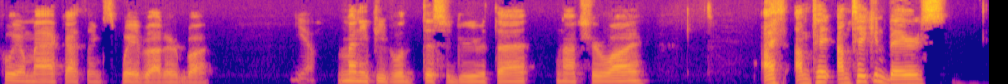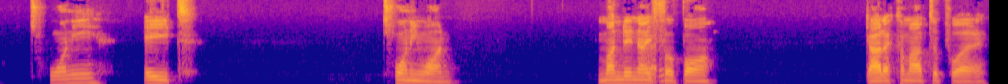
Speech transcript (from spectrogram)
Khalil Mack, I think, is way better, but Yeah, many people disagree with that. Not sure why. I I'm ta- I'm taking Bears 28 21. Monday night Okay. football. Got to come out to play.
